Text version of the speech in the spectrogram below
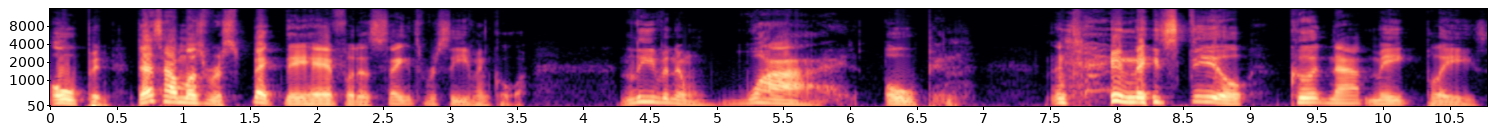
open. That's how much respect they had for the Saints receiving corps. Leaving them wide open. and they still could not make plays.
